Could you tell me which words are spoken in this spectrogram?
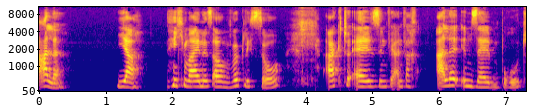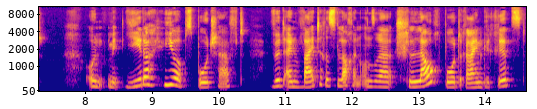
alle. Ja, ich meine es auch wirklich so. Aktuell sind wir einfach alle im selben Boot. Und mit jeder Hiobsbotschaft wird ein weiteres Loch in unser Schlauchboot reingeritzt,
